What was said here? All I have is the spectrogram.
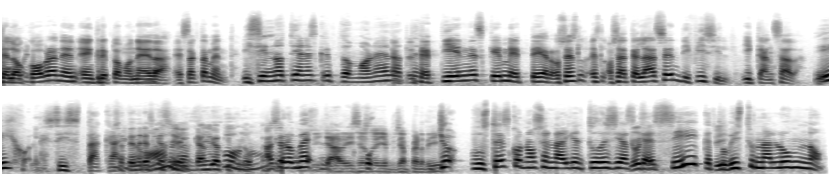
Te lo cobran en, en criptomoneda, exactamente. Y si no tienes criptomoneda, Te, te- te tienes que meter, o sea, es- es- o sea, te la hacen difícil y cansada. Híjole, sí está cañón. tendrías que hacer el cambio a cripto. Ah, pero me- Ya dices, oye, pues ya perdí. yo, ¿Ustedes conocen a alguien? Tú decías Yo que sí, que tuviste un alumno.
